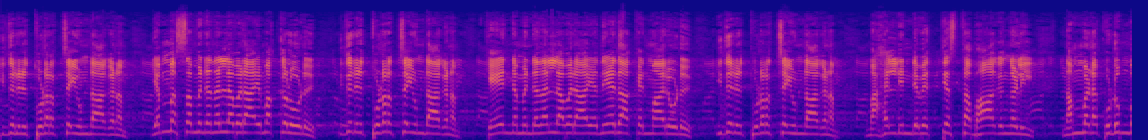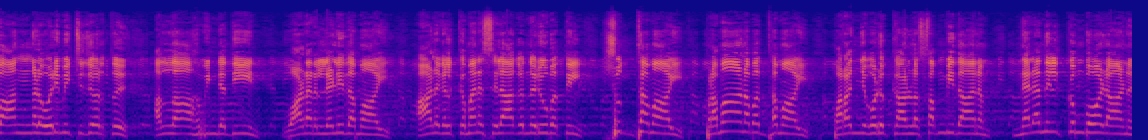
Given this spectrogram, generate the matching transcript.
ഇതിനൊരു തുടർച്ചയുണ്ടാകണം. എം എസ് എമ്മിന്റെ നല്ലവരായ മക്കളോട് ഇതിനൊരു തുടർച്ചയുണ്ടാകണം. കെ എൻ എമ്മിന്റെ നല്ലവരായ നേതാക്കന്മാരോട് ഇതിനൊരു തുടർച്ചയുണ്ടാകണം. മഹലിന്റെ വ്യത്യസ്ത ഭാഗങ്ങളിൽ നമ്മുടെ കുടുംബാംഗങ്ങളെ ഒരുമിച്ച് ചേർത്ത് അള്ളാഹുവിന്റെ ദീൻ വളരെ ലളിതമായി ആളുകൾക്ക് മനസ്സിലാകുന്ന രൂപത്തിൽ ശുദ്ധമായി പ്രമാണബദ്ധമായി പറഞ്ഞു കൊടുക്കാനുള്ള സംവിധാനം നിലനിൽക്കുമ്പോഴാണ്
